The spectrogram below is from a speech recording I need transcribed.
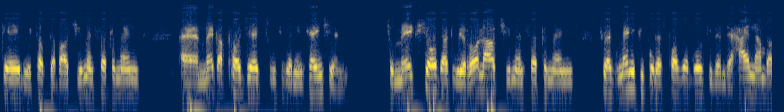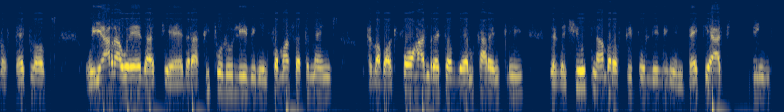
scale. We talked about human settlement, uh, mega projects, which is an intention to make sure that we roll out human settlement to as many people as possible given the high number of backlogs. We are aware that uh, there are people who live in informal settlements. We have about 400 of them currently. There's a huge number of people living in backyard things.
